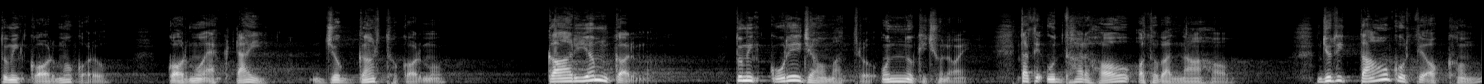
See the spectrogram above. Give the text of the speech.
তুমি কর্ম করো। কর্ম একটাই, যজ্ঞার্থ কর্ম। কার্যম কর্ম। তুমি করে যাও মাত্র, অন্য কিছু নয়। তাতে উদ্ধার হও অথবা না হও। যদি তাও করতে অক্ষম,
